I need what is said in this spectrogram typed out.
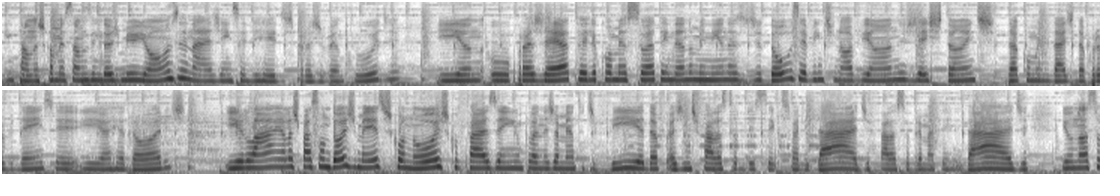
Então, nós começamos em 2011 na Agência de Redes para a Juventude e o, projeto ele começou atendendo meninas de 12 a 29 anos, gestantes da comunidade da Providência e arredores. E lá elas passam dois meses conosco, fazem um planejamento de vida, a gente fala sobre sexualidade, fala sobre a maternidade e o nosso,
